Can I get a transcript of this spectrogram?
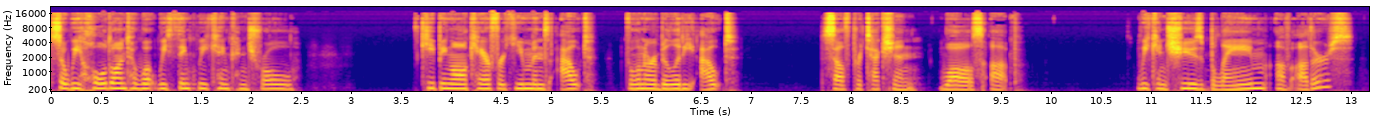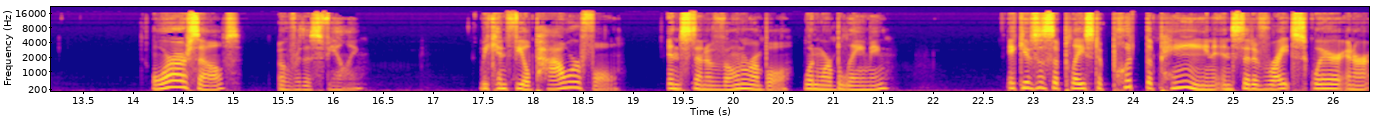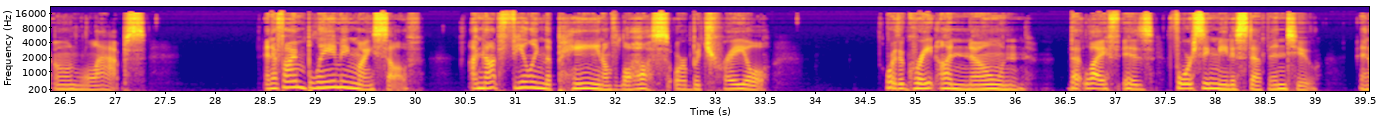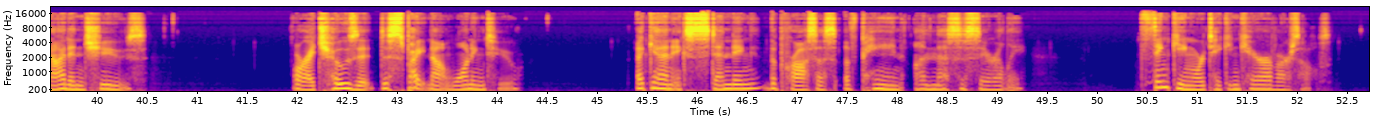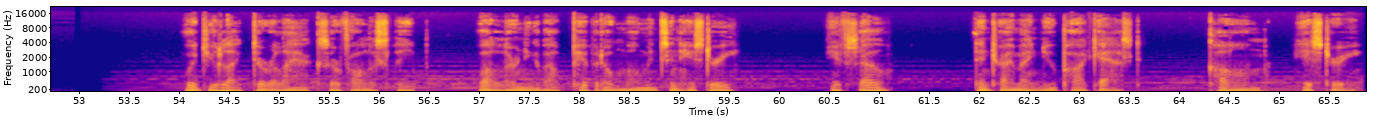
So we hold on to what we think we can control, keeping all care for humans out, vulnerability out, self protection, walls up. We can choose blame of others or ourselves over this feeling. We can feel powerful instead of vulnerable when we're blaming. It gives us a place to put the pain instead of right square in our own laps. And if I'm blaming myself, I'm not feeling the pain of loss or betrayal or the great unknown that life is forcing me to step into, and I didn't choose. Or I chose it despite not wanting to. Again, extending the process of pain unnecessarily, thinking we're taking care of ourselves. Would you like to relax or fall asleep while learning about pivotal moments in history? If so, then try my new podcast, Calm History.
